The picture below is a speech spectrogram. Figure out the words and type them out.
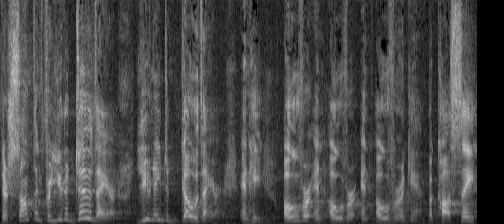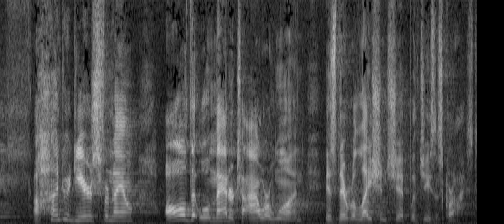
There's something for you to do there. You need to go there. And he over and over and over again. Because, see, a hundred years from now, all that will matter to our one is their relationship with Jesus Christ.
